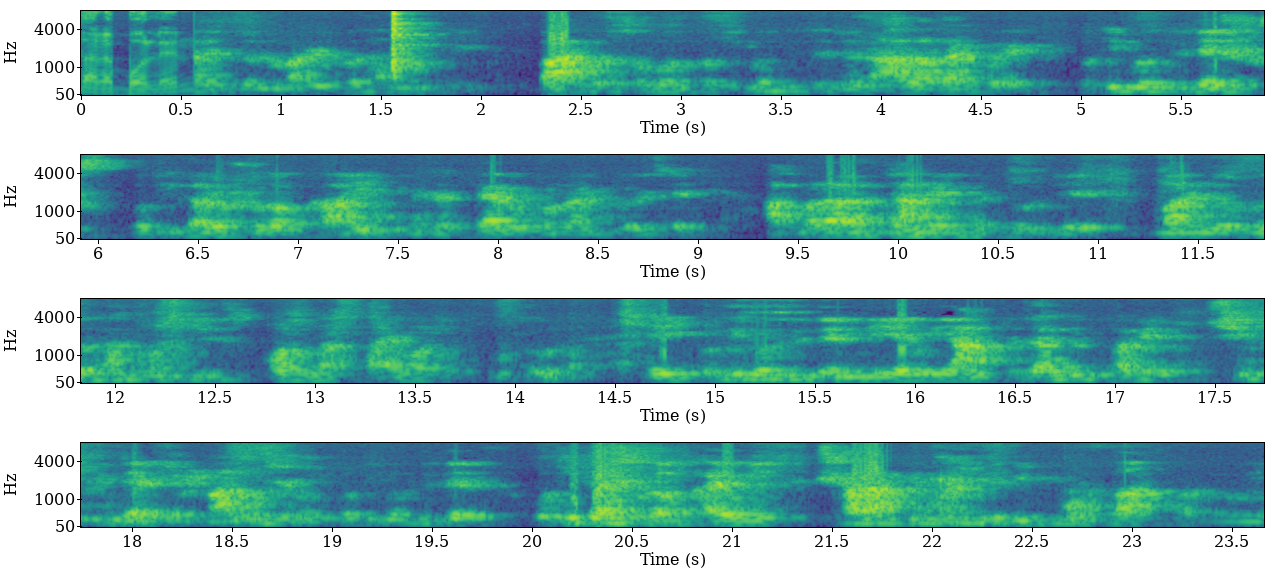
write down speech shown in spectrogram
তারা বলেন আলাদা করে প্রতিবন্ধীদের অধিকার ও সুরক্ষা আইন দুই হাজার তেরো প্রণয়ন করেছে। আপনারা জানেন হয়তো যে মাননীয় প্রধানমন্ত্রীর কন্যা সাইমন পুতুল এই প্রতিবন্ধীদের নিয়ে উনি আন্তর্জাতিকভাবে স্বীকৃত একজন মানুষ এবং প্রতিবন্ধীদের অধিকার সুরক্ষায় উনি সারা পৃথিবীতে বিভিন্ন প্ল্যাটফর্মে উনি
